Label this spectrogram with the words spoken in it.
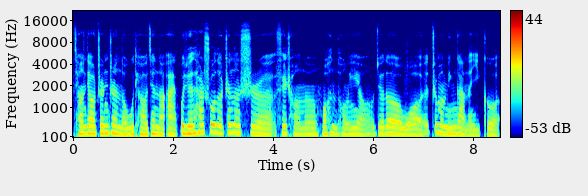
强调真正的无条件的爱。我觉得他说的真的是非常的，我很同意啊。我觉得我这么敏感的一个。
